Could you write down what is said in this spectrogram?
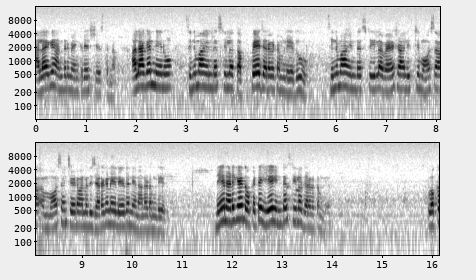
అలాగే అందరం ఎంకరేజ్ చేస్తున్నాం. అలాగని నేను సినిమా ఇండస్ట్రీలో తప్పే జరగటం లేదు. సినిమా ఇండస్ట్రీలో వేషాలు ఇచ్చి మోస మోసం చేయడం అన్నది జరగనే లేదని నేను అనడం లేదు. నేను అడిగేది ఒకటే ఏ ఇండస్ట్రీలో జరగటం లేదు? ఒక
